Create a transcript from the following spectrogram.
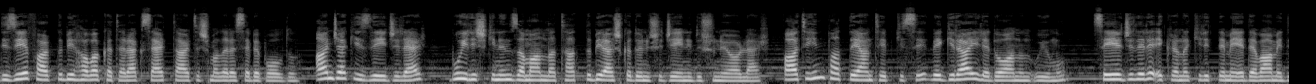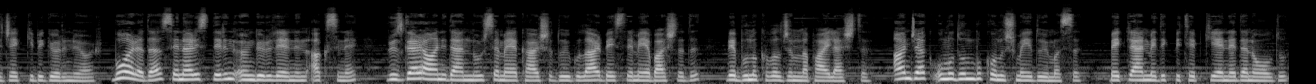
diziye farklı bir hava katarak sert tartışmalara sebep oldu. Ancak izleyiciler, bu ilişkinin zamanla tatlı bir aşka dönüşeceğini düşünüyorlar. Fatih'in patlayan tepkisi ve Giray ile Doğan'ın uyumu, seyircileri ekrana kilitlemeye devam edecek gibi görünüyor. Bu arada senaristlerin öngörülerinin aksine, Rüzgar aniden Nursema'ya karşı duygular beslemeye başladı ve bunu Kıvılcım'la paylaştı. Ancak Umut'un bu konuşmayı duyması, beklenmedik bir tepkiye neden oldu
